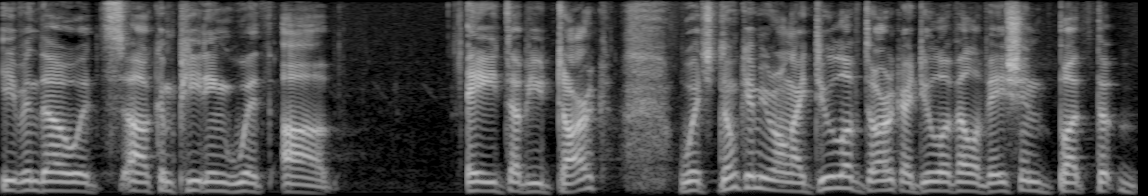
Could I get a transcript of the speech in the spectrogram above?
even though it's uh, competing with uh, AEW Dark, which don't get me wrong, I do love Dark, I do love Elevation, but the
